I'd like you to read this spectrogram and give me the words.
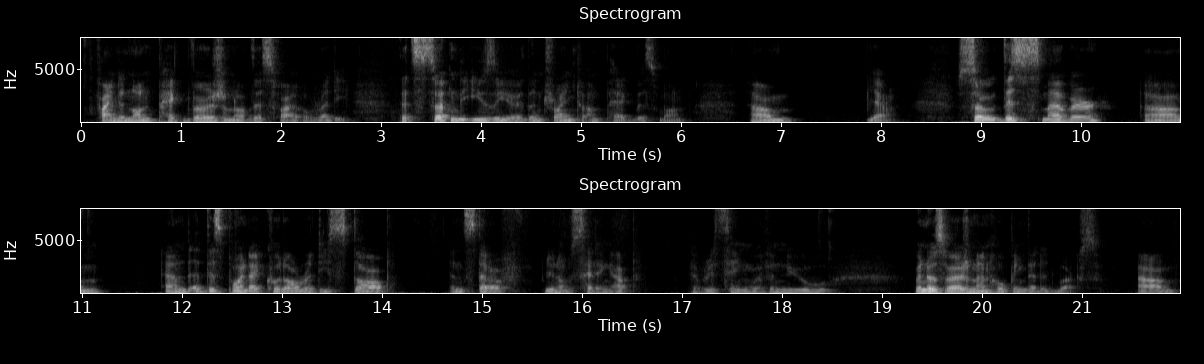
find a non-packed version of this file already. That's certainly easier than trying to unpack this one. Um, yeah. So this is malware. Um, and at this point I could already stop instead of, you know, setting up everything with a new Windows version and hoping that it works. Um,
